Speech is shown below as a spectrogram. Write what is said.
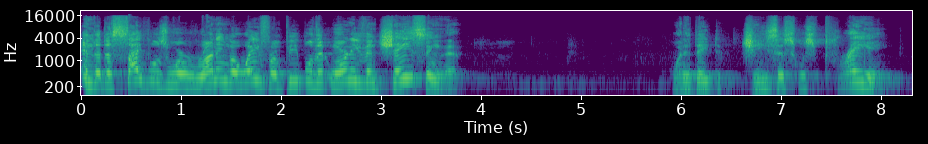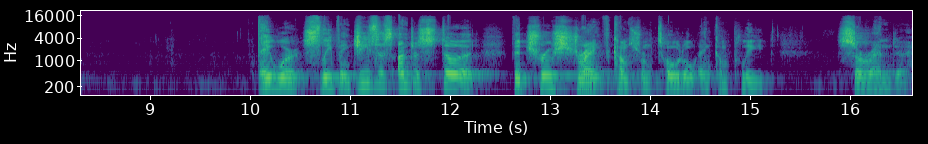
and the disciples were running away from people that weren't even chasing them? What did they do? Jesus was praying. They were sleeping. Jesus understood that true strength comes from total and complete surrender.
